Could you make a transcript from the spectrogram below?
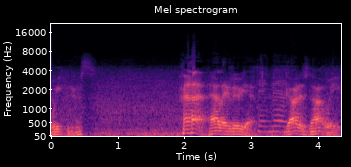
Weakness. Hallelujah. Amen. God is not weak.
